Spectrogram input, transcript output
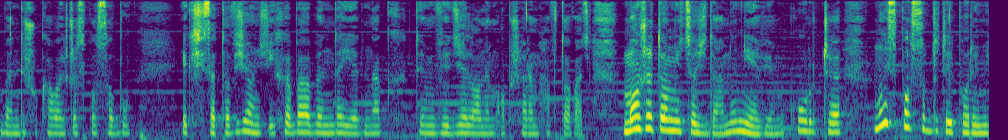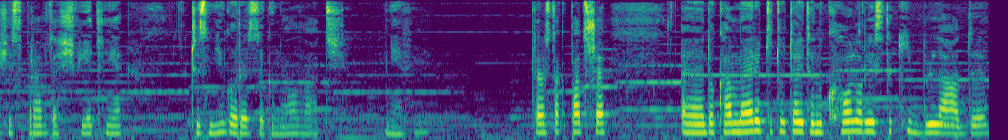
będę szukała jeszcze sposobu, jak się za to wziąć i chyba będę jednak tym wydzielonym obszarem haftować. Może to mi coś da, no nie wiem, kurczę, mój sposób do tej pory mi się sprawdza świetnie. Czy z niego rezygnować? Nie wiem. Teraz tak patrzę e, do kamery, to tutaj ten kolor jest taki blady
